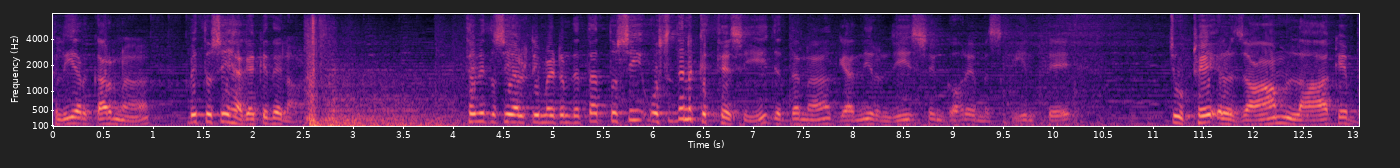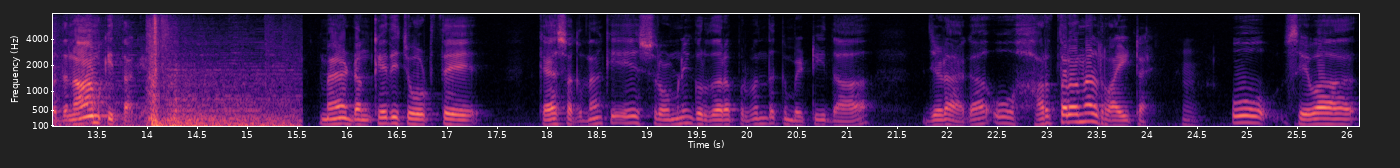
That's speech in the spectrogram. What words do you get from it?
ਕਲੀਅਰ ਕਰਨ ਵੀ ਤੁਸੀਂ ਹੈਗੇ ਕਿਹਦੇ ਨਾਲ ਇੱਥੇ ਵੀ ਤੁਸੀਂ ਅਲਟੀਮੇਟਮ ਦਿੱਤਾ, ਤੁਸੀਂ ਉਸ ਦਿਨ ਕਿੱਥੇ ਸੀ ਜਦੋਂ ਗਿਆਨੀ ਰਣਜੀਤ ਸਿੰਘ ਗੋਹਰੇ ਮਸਕੀਨ ਤੇ ਝੂਠੇ ਇਲਜ਼ਾਮ ਲਾ ਕੇ ਬਦਨਾਮ ਕੀਤਾ ਗਿਆ ਮੈਂ ਡੰਕੇ ਦੀ ਚੋਟ ਤੇ ਕਹਿ ਸਕਦਾ ਕਿ ਇਹ ਸ਼੍ਰੋਮਣੀ ਗੁਰਦੁਆਰਾ ਪ੍ਰਬੰਧਕ ਕਮੇਟੀ ਦਾ ਜਿਹੜਾ ਹੈਗਾ ਉਹ ਹਰ ਤਰ੍ਹਾਂ ਨਾਲ ਰਾਈਟ ਹੈ। ਉਹ ਸੇਵਾ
